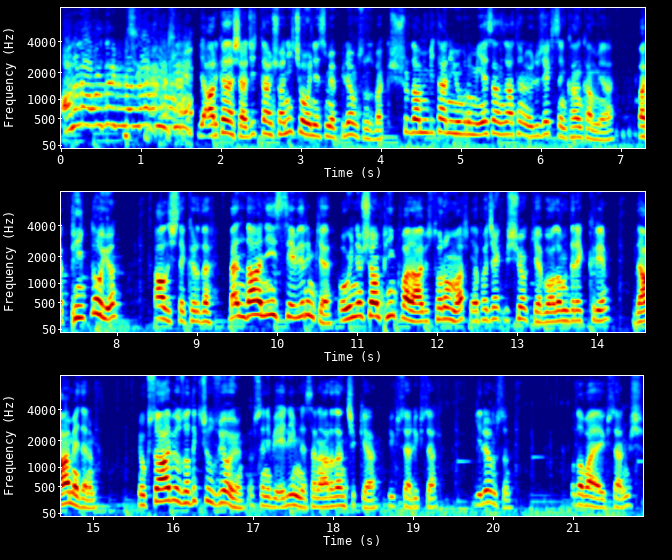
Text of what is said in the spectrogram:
Ananı avradını bilmem ne yapayım seni. ya arkadaşlar cidden şu an hiç oynayasım yok biliyor musunuz? Bak şuradan bir tane yumruğumu yesen zaten öleceksin kankam ya. Bak pinkli oyun. Al işte kırdı. Ben daha ne isteyebilirim ki? Oyunda şu an pink var abi sorun var. Yapacak bir şey yok ya bu adamı direkt kırayım. Devam edelim. Yoksa abi uzadıkça uzuyor oyun. Dur seni bir eleyim de sen aradan çık ya. Yüksel yüksel. Geliyor musun? O da bayağı yükselmiş.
